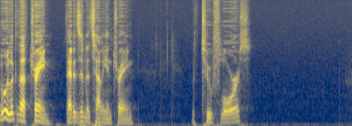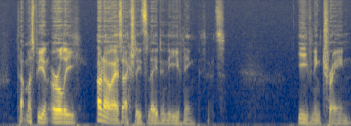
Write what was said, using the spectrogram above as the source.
Ooh, look at that train. That is an Italian train with two floors. That must be an early... Oh no, it's actually it's late in the evening. So it's evening train.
